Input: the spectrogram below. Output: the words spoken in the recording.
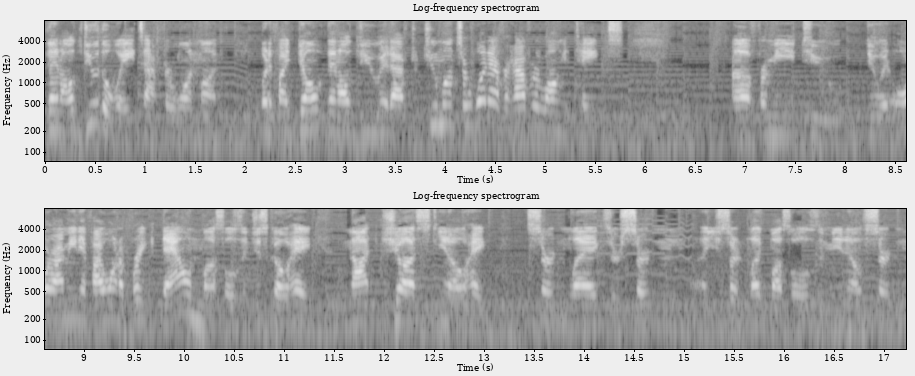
then i'll do the weights after one month. But if i don't then i'll do it after two months or whatever however long it takes uh, for me to do it. Or i mean if i want to break down muscles and just go hey not just you know hey certain legs or certain uh, certain leg muscles and you know certain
